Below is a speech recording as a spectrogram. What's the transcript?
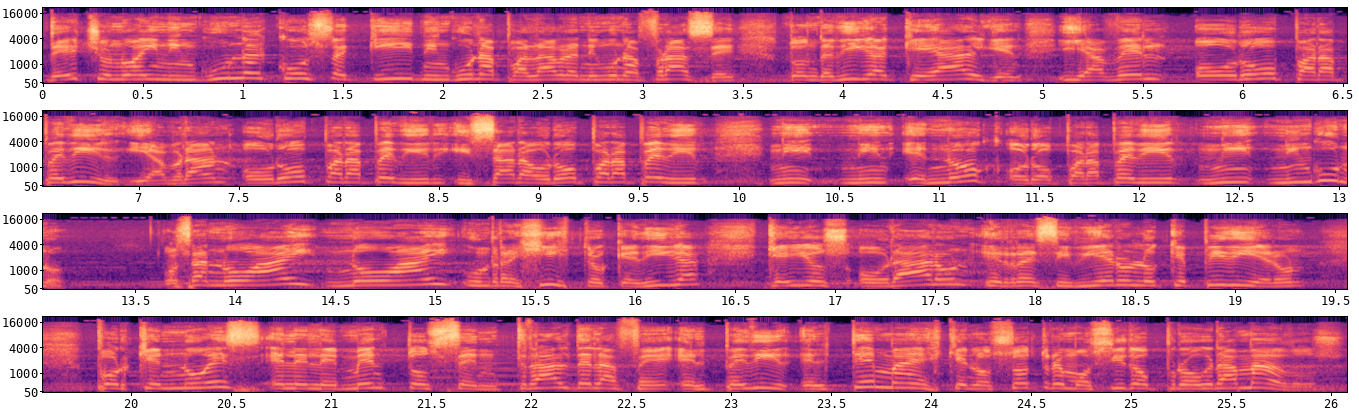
De hecho, no hay ninguna cosa aquí, ninguna palabra, ninguna frase donde diga que alguien, y Abel oró para pedir, y Abraham oró para pedir, y Sara oró para pedir, ni, ni Enoch oró para pedir, ni ninguno. O sea, no hay, no hay un registro que diga que ellos oraron y recibieron lo que pidieron, porque no es el elemento central de la fe el pedir. El tema es que nosotros hemos sido programados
